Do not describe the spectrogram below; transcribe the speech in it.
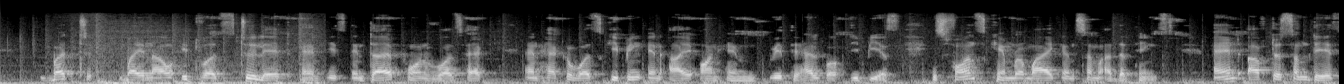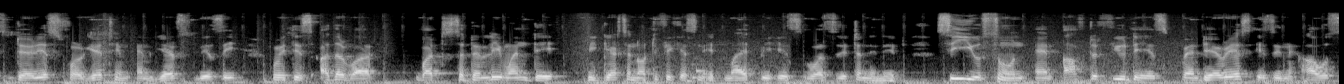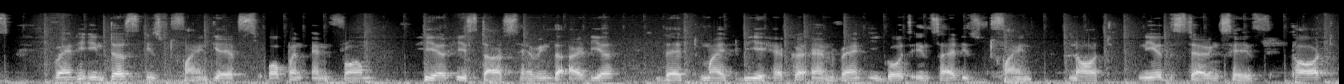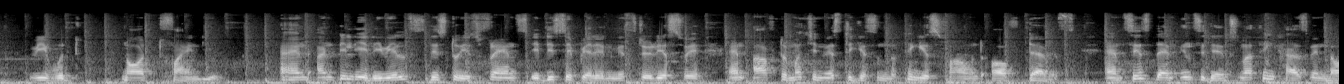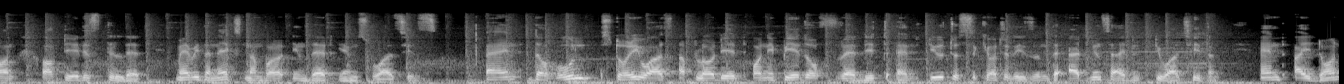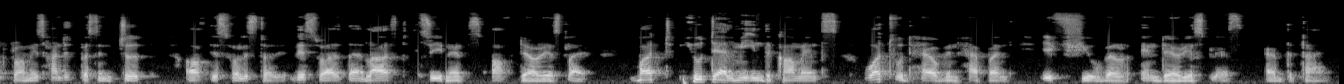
But by now it was too late and his entire phone was hacked and hacker was keeping an eye on him with the help of GPS, his phone's camera mic and some other things. And after some days, Darius forget him and gets busy with his other work. But suddenly one day he gets a notification it might be his was written in it. See you soon. And after few days when Darius is in house when he enters his find gets open and from here he starts having the idea that might be a hacker and when he goes inside his find not near the steering says thought we would not find you. And until he reveals this to his friends he disappears in a mysterious way and after much investigation nothing is found of Davis. And since then incident nothing has been known of Davis till date. Maybe the next number in that game was his and the whole story was uploaded on a page of reddit and due to security reason the admin's identity was hidden. And i don't promise 100% truth of this whole story. This was the last three minutes of darius life. But you tell me in the comments what would have been happened if you were in darius place at the time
